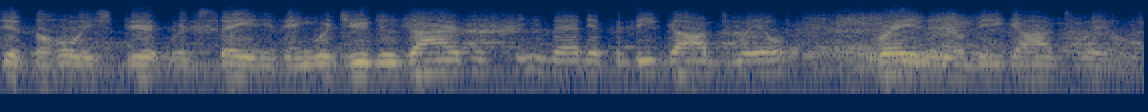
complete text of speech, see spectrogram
see if the Holy Spirit would say anything. Would you desire to see that if it be God's will? Pray that it'll be God's will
